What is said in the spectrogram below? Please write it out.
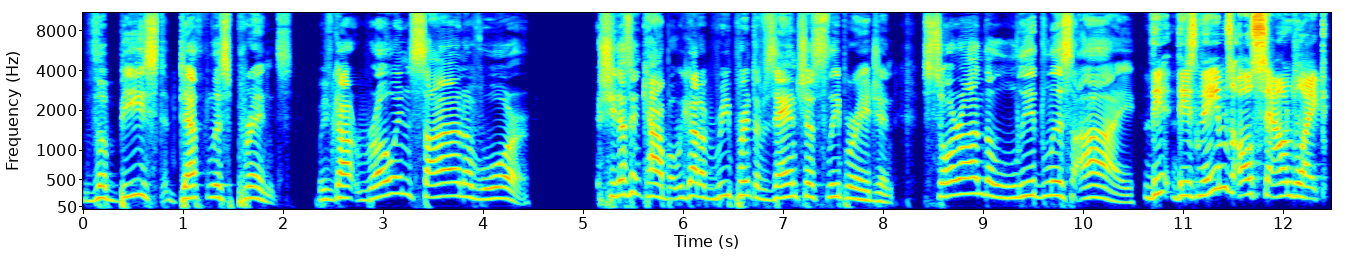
The Beast Deathless Prince. We've got Rowan Scion of War. She doesn't count, but we got a reprint of Xantcha Sleeper Agent, Sauron the Lidless Eye. The, these names all sound like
